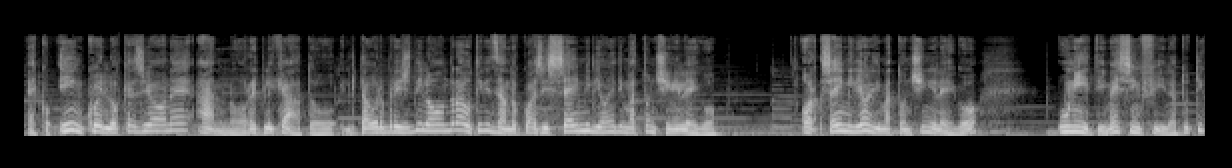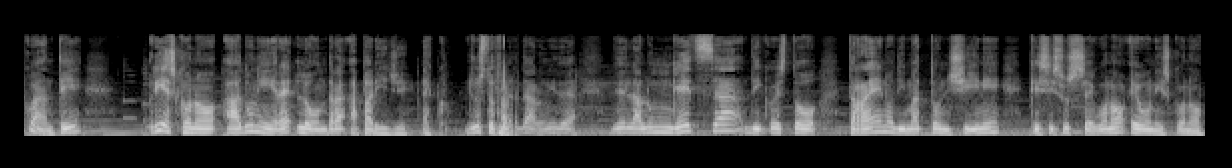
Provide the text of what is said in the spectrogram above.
Ecco, in quell'occasione hanno replicato il Tower Bridge di Londra utilizzando quasi 6 milioni di mattoncini Lego. Ora, 6 milioni di mattoncini Lego uniti, messi in fila tutti quanti, riescono ad unire Londra a Parigi. Ecco, giusto per dare un'idea della lunghezza di questo treno di mattoncini che si susseguono e uniscono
